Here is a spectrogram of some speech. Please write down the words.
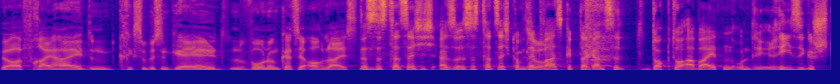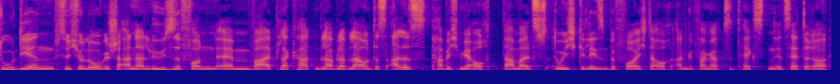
ja, Freiheit und kriegst du ein bisschen Geld, eine Wohnung kannst du ja auch leisten. Das ist tatsächlich, also es ist tatsächlich komplett So. wahr. Es gibt da ganze Doktorarbeiten und ri- riesige Studien, psychologische Analyse von ähm, Wahlplakaten, bla bla bla. Und das alles habe ich mir auch damals durchgelesen, bevor ich da auch angefangen habe zu texten etc.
